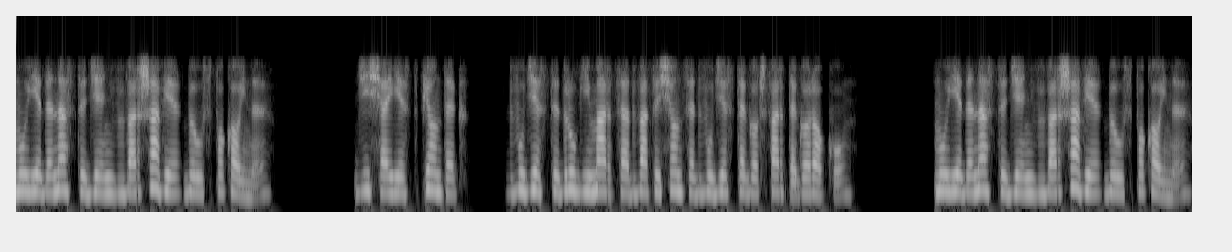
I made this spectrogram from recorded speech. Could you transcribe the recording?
Mój jedenasty dzień w Warszawie był spokojny. Dzisiaj jest piątek, 22 marca 2024 roku. Mój jedenasty dzień w Warszawie był spokojny.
